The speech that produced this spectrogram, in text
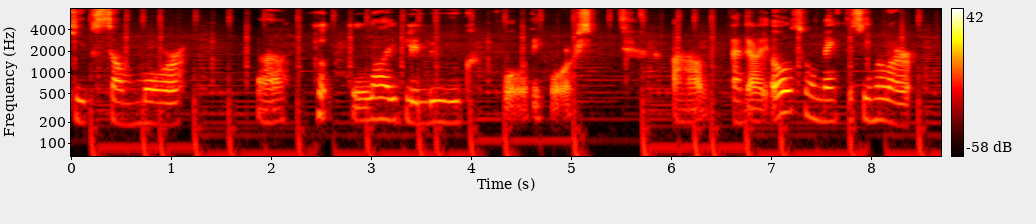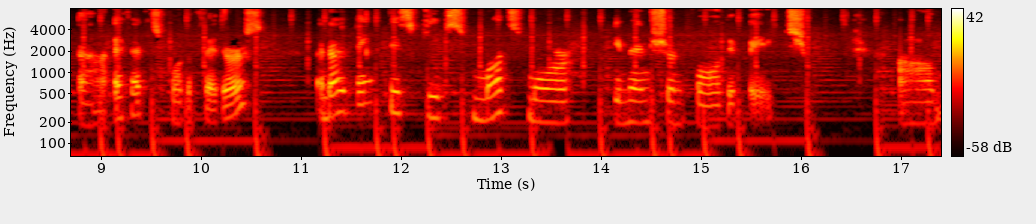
give some more uh, lively look for the horse. Um, and I also make the similar uh, effects for the feathers. And I think this gives much more dimension for the page. Um,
